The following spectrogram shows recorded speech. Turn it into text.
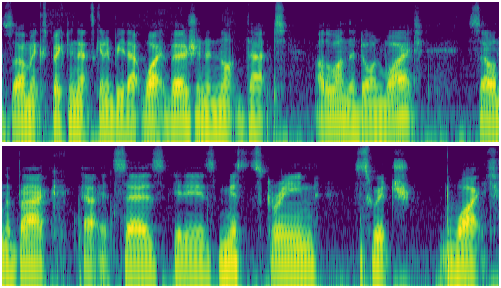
So I'm expecting that's going to be that white version and not that other one, the Dawn White. So on the back uh, it says it is Mists Green Switch White.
